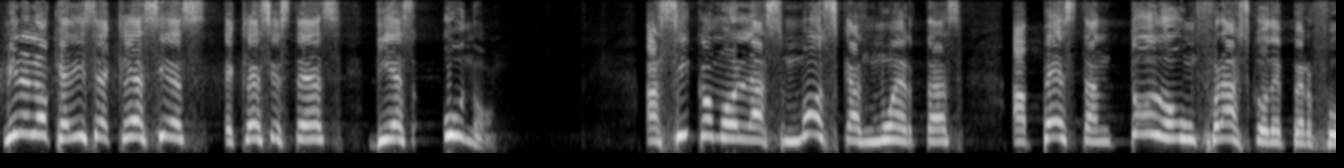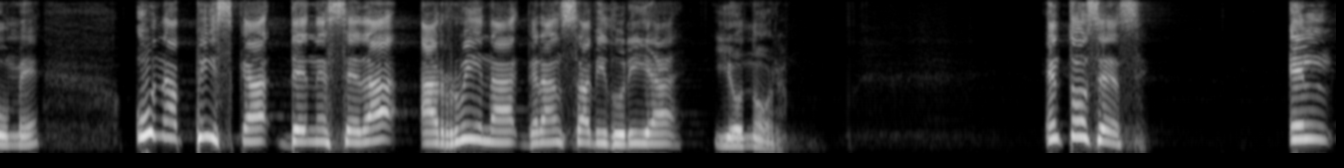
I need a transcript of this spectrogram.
Miren lo que dice Eclesiastes, Eclesiastes 10.1. Así como las moscas muertas apestan todo un frasco de perfume, una pizca de necedad arruina gran sabiduría y honor. Entonces, el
